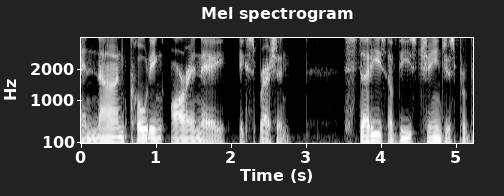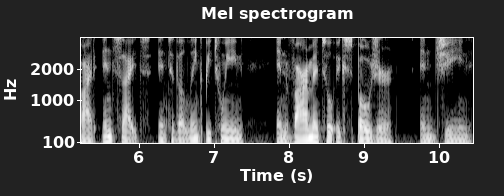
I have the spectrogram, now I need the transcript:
and non coding RNA expression. Studies of these changes provide insights into the link between environmental exposure and gene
